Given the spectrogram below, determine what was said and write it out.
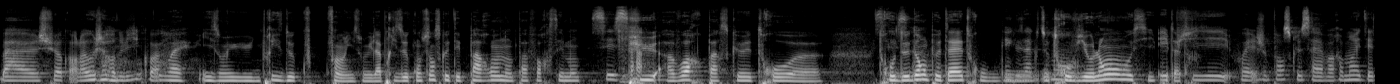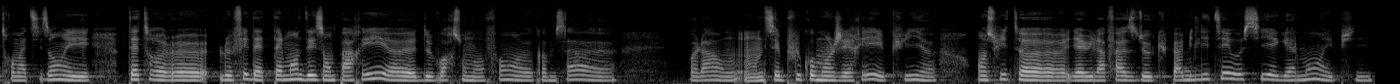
bah, je suis encore là aujourd'hui. Quoi. Ouais, ils ont eu une prise de, enfin, ils ont eu la prise de conscience que tes parents n'ont pas forcément pu avoir parce que trop, euh, trop dedans peut-être ou, trop violent aussi peut-être. Et puis, ouais, je pense que ça a vraiment été traumatisant et peut-être le, fait d'être tellement désemparé, de voir son enfant comme ça, voilà, on, on, ne sait plus comment gérer et puis Ensuite, euh, il y a eu la phase de culpabilité aussi également. Et puis,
